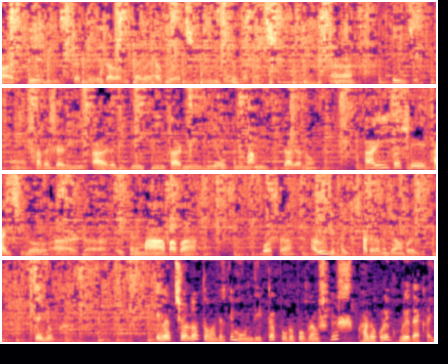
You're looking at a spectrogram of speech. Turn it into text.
আর এই জিনিসটাতে যারা আমি ক্যামেরাটা ঘোরাচ্ছি ঘুরে দেখাচ্ছি। এই যে সাদা শাড়ি আর যে পিঙ্ক পিঙ্ক আর নীল দিয়ে ওখানে মামি দাঁড়ানো। আর এই পাশে ভাই ছিল, আর এইখানে মা, বাবা বসা আর ওই যে ভাই সাদা রঙের জামা পরে যে। যাই হোক এবার চলো তোমাদেরকে মন্দিরটা পুরো প্রোগ্রাম শেষ ভালো করে ঘুরে দেখাই।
